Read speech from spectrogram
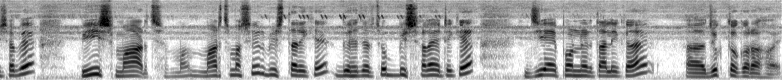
হিসাবে বিশ মার্চ মার্চ মাসের বিশ তারিখে দুই হাজার চব্বিশ সালে এটিকে জিআই পণ্যের তালিকায় যুক্ত করা হয়।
